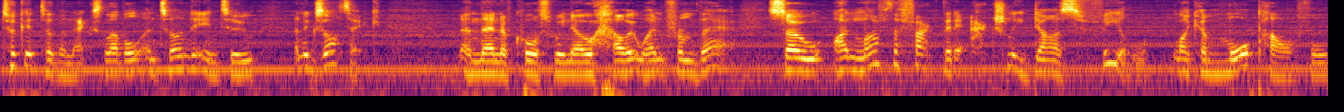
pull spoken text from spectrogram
took it to the next level, and turned it into an exotic. And then, of course, we know how it went from there. So I love the fact that it actually does feel like a more powerful,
